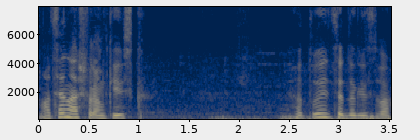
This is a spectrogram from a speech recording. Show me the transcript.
А це наш Франківськ. Готується до Різдва.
